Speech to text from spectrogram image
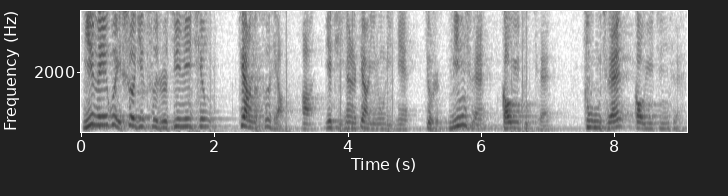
民为贵，社稷次之，君为轻，这样的思想啊，也体现了这样一种理念，就是民权高于主权，主权高于君权。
